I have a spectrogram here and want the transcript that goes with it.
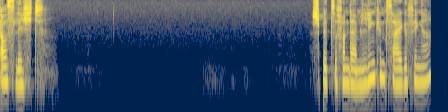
aus Licht. Spitze von deinem linken Zeigefinger.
